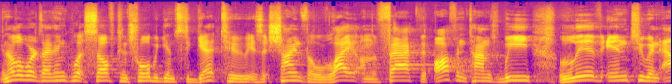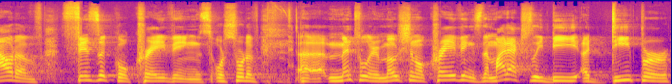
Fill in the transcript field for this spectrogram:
In other words, I think what self control begins to get to is it shines the light on the fact that oftentimes we live into and out of physical cravings or sort of uh, mental or emotional cravings that might actually be a deeper,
